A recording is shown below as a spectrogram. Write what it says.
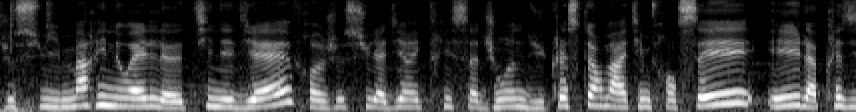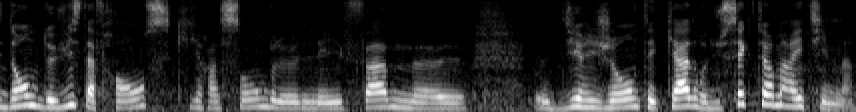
Je suis Marie-Noël Tinet-Dièvre, je suis la directrice adjointe du cluster maritime français et la présidente de Vista France qui rassemble les femmes euh, dirigeantes et cadres du secteur maritime.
